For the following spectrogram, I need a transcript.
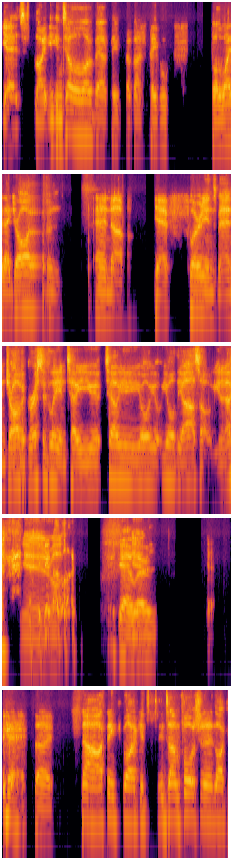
yeah, it's like you can tell a lot about people, a bunch of people by the way they drive and and uh, yeah, Floridians man drive aggressively and tell you tell you you're you're, you're the asshole, you know. Yeah, you right. Know, like, yeah, yeah. Whereas, yeah, yeah. So no, I think like it's it's unfortunate. Like,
